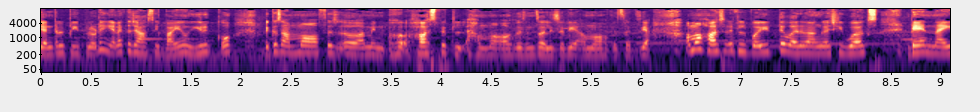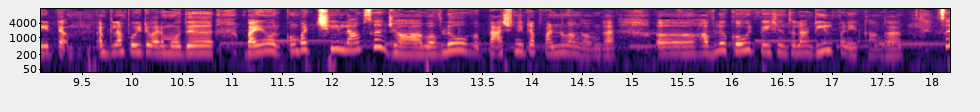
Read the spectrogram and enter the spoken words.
ஜென்ரல் பீப்புளோட எனக்கு ஜாஸ்தி பயம் இருக்கும். பிகாஸ் அம்மா ஆஃபீஸ் ஐ மீன் ஹாஸ்பிட்டல் அம்மா ஆஃபீஸ்னு சொல்லி சொல்லி அம்மா ஆஃபீஸ் வச்சியா அம்மா ஹாஸ்பிட்டல் போயிட்டு வருவாங்க. She works day and night அப்படிலாம் போயிட்டு வரும்போது பயம் இருக்கும். But she loves a job அவ்வளோ பேஷனேட்டாக பண்ணுவாங்க அவங்க. Uh, அவ்வளோ கோவிட் பேஷண்ட்ஸ் எல்லாம் டீல் பண்ணியிருக்காங்க. ஸோ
